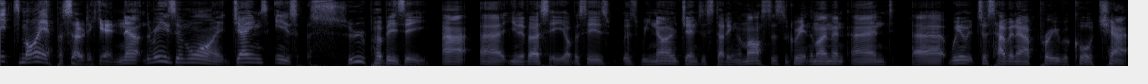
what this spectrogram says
it's my episode again. Now, the reason why James is super busy at uh, university, obviously, is, as we know, James is studying a master's degree at the moment, and uh, we were just having our pre record chat.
